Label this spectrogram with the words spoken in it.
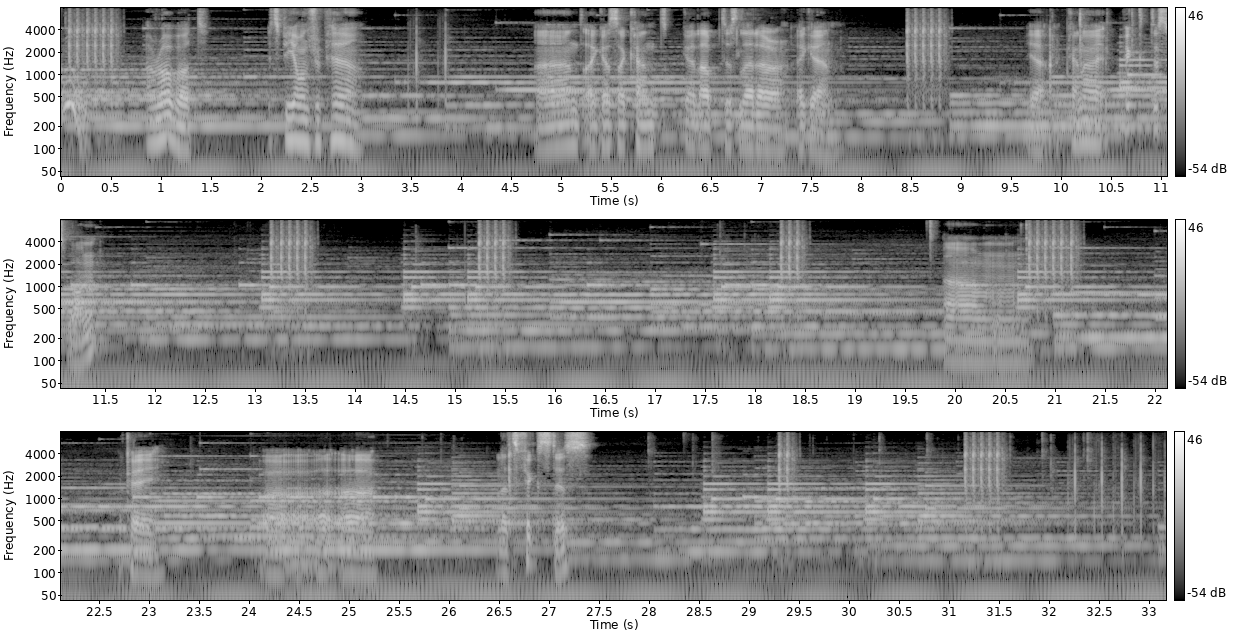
Ooh, a robot. It's beyond repair. And I guess I can't get up this ladder again. Yeah, can I pick this one? Um. Okay. Uh, uh, uh. let's fix this.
